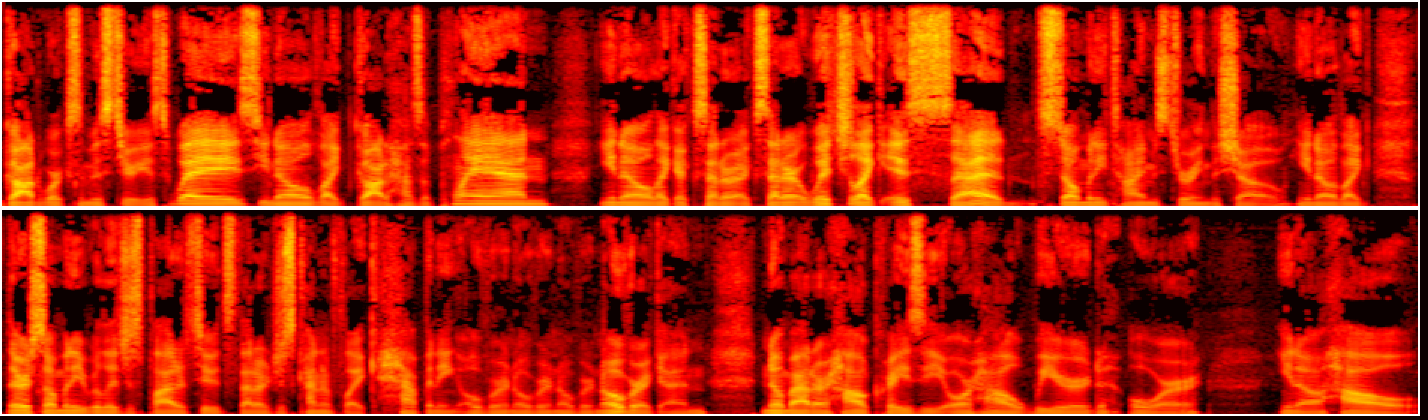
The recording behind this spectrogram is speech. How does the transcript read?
God works in mysterious ways you know like god has a plan you know like et cetera et cetera which like is said so many times during the show you know like there are so many religious platitudes that are just kind of like happening over and over and over and over again no matter how crazy or how weird or you know how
